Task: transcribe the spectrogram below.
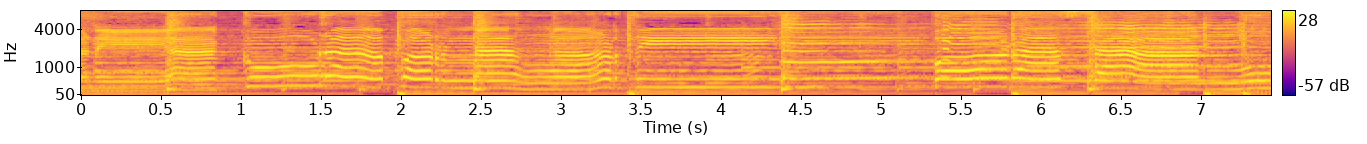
Rupane aku ra pernah ngerti Perasaanmu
